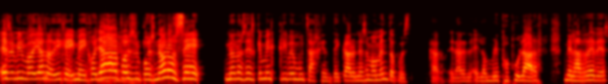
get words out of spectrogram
ese mismo día se lo dije y me dijo, ya, pues, pues no lo sé, no lo sé, es que me escribe mucha gente. Claro, en ese momento, pues, claro, era el hombre popular de las redes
